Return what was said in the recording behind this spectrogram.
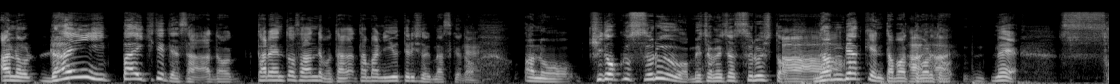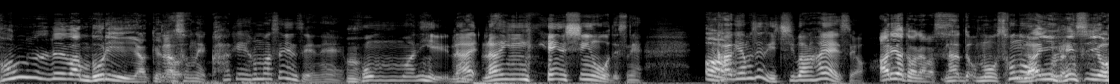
あの、LINE いっぱい来ててさ、あの、タレントさんでもたたまに言ってる人いますけど、はいあの、既読スルーをめちゃめちゃする人、何百件溜まってもらうと、はいね、それは無理やけどそのね、影山先生ね、ほんまにライ LINE 返信王ですね。影山先生一番早いですよ。ありがとうございます。などもうその LINE 返信を。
